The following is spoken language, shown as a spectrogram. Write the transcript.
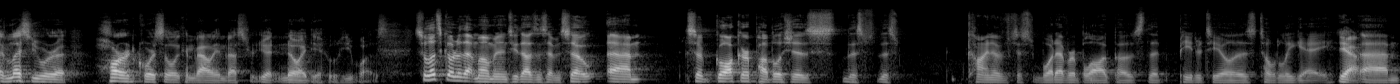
unless you were a hardcore Silicon Valley investor, you had no idea who he was. So let's go to that moment in 2007. So, um, so Gawker publishes this this kind of just whatever blog post that Peter Thiel is totally gay. Yeah. Um,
